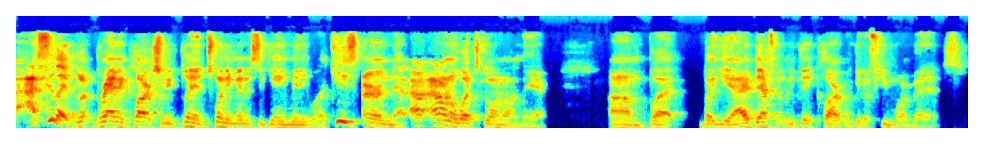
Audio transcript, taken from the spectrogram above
I feel like Brandon Clarke should be playing 20 minutes a game anyway. Like he's earned that. I, I don't know what's going on there. Um, but but yeah, I definitely think Clarke would get a few more minutes.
